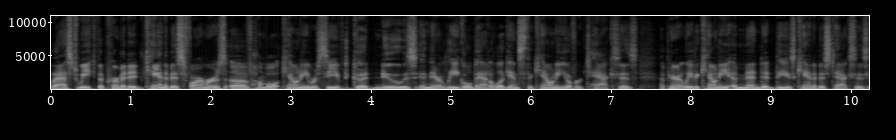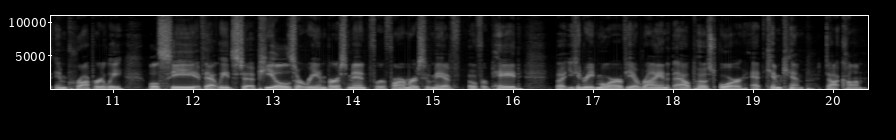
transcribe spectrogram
Last week, the permitted cannabis farmers of Humboldt County received good news in their legal battle against the county over taxes. Apparently, the county amended these cannabis taxes improperly. We'll see if that leads to appeals or reimbursement for farmers who may have overpaid. But you can read more via Ryan at the Outpost or at kymkemp.com.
